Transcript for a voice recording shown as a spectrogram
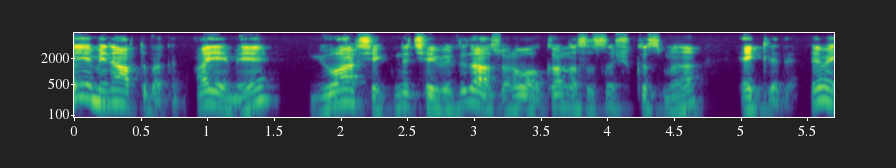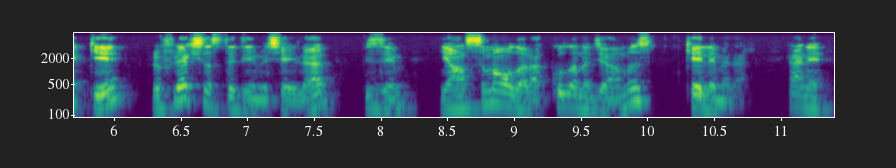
I am'i ne yaptı bakın. I am'i you şeklinde çevirdi. Daha sonra Volkan nasılsın şu kısmını ekledi. Demek ki reflections dediğimiz şeyler bizim yansıma olarak kullanacağımız kelimeler. Yani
